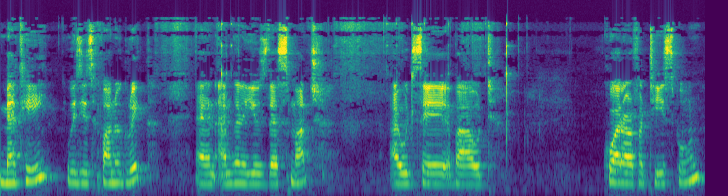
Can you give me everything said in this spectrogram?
Methi, which is fenugreek. And I'm gonna use this much. I would say about quarter of a teaspoon.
